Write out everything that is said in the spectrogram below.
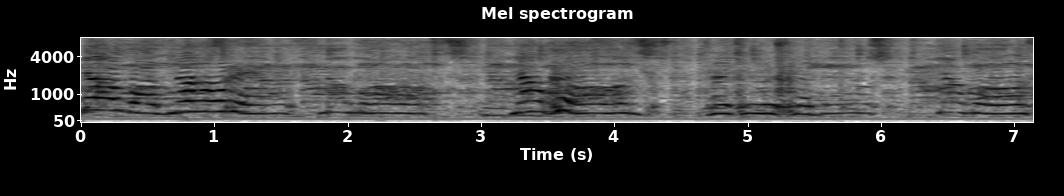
Narwhals, narwhals, narwhals, narwhals. Touching with the bells. Narwhals,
